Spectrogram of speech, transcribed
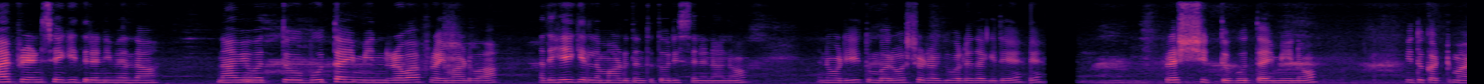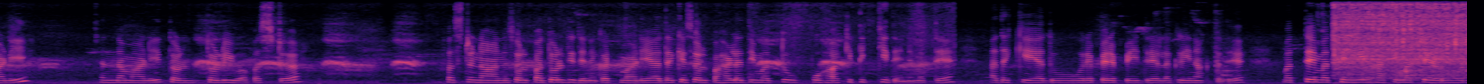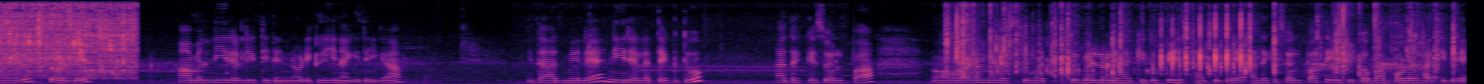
Hi friends, ಹೇಗಿದ್ದೀರಾ ನೀವೆಲ್ಲ? ನಾವಿವತ್ತು ಬೂತಾಯಿ ಮೀನು ರವಾ ಫ್ರೈ ಮಾಡುವ. ಅದು ಹೇಗೆಲ್ಲ ಮಾಡೋದಂತ ತೋರಿಸ್ತೇನೆ ನಾನು. ನೋಡಿ, ತುಂಬ ರೋಸ್ಟೆಡ್ ಆಗಿ ಒಳ್ಳೆಯದಾಗಿದೆ ಫ್ರೆಶ್ ಇತ್ತು ಬೂತಾಯಿ ಮೀನು. ಇದು ಕಟ್ ಮಾಡಿ, ಚೆಂದ ಮಾಡಿ ತೊಳ್, ತೊಳೆಯುವ ಫಸ್ಟ್ ಫಸ್ಟ್ ನಾನು ಸ್ವಲ್ಪ ತೊಳೆದಿದ್ದೇನೆ ಕಟ್ ಮಾಡಿ. ಅದಕ್ಕೆ ಸ್ವಲ್ಪ ಹಳದಿ ಮತ್ತು ಉಪ್ಪು ಹಾಕಿ ತಿಕ್ಕಿದ್ದೇನೆ ಮತ್ತು. ಅದಕ್ಕೆ ಅದು ರೆಪೆ ಇದ್ರೆ ಎಲ್ಲ ಕ್ಲೀನ್ ಆಗ್ತದೆ. ಮತ್ತೆ ಮತ್ತೆ ನೀರು ಹಾಕಿ ಮತ್ತೆ ಎರಡು ಮೂರು ನೀರು ತೊಳೆದೆ. ಆಮೇಲೆ ನೀರಲ್ಲಿ ಇಟ್ಟಿದ್ದೇನೆ ನೋಡಿ ಕ್ಲೀನಾಗಿದೆ ಈಗ. ಇದಾದಮೇಲೆ ನೀರೆಲ್ಲ ತೆಗೆದು ಅದಕ್ಕೆ ಸ್ವಲ್ಪ ಒಣಮೆಣಸು ಮತ್ತು ಬೆಳ್ಳುಳ್ಳಿ ಹಾಕಿದ್ದು ಪೇಸ್ಟ್ ಹಾಕಿದೆ. ಅದಕ್ಕೆ ಸ್ವಲ್ಪ ತೇಜು ಕಬಾಬ್ ಪೌಡರ್ ಹಾಕಿದೆ.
